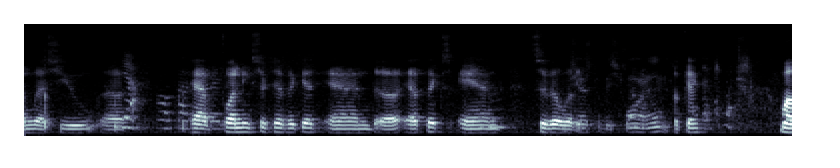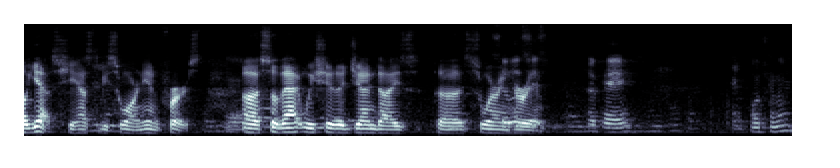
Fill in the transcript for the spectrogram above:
unless you, uh, Yeah, I'll have it funding certificate and, uh, ethics and civility, Just to be sworn in. okay? Well, yes, she has to be sworn in first, uh, so that we should agendize, uh, swearing So her in. just- Okay, What's her name?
